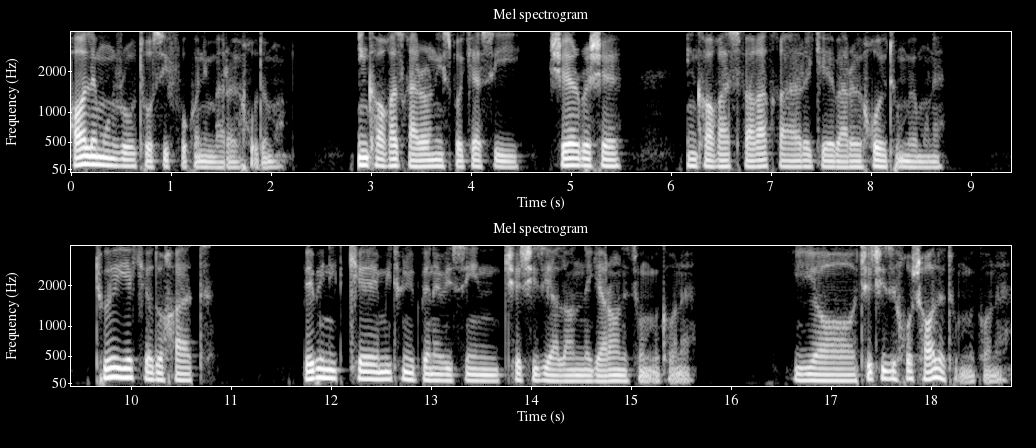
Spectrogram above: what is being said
حالمون رو توصیف بکنیم برای خودمون این کاغذ قرار نیست با کسی شیر بشه این کاغذ فقط قراره که برای خودتون بمونه توی یک یا دو خط ببینید که می‌تونید بنویسین چه چیزی الان نگرانتون می‌کنه یا چه چیزی خوشحالتون می‌کنه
